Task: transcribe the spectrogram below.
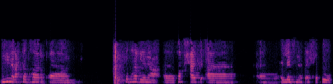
من هنا راح تظهر تظهر لنا آه، صفحة آه، آه، لجنة الحقوق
